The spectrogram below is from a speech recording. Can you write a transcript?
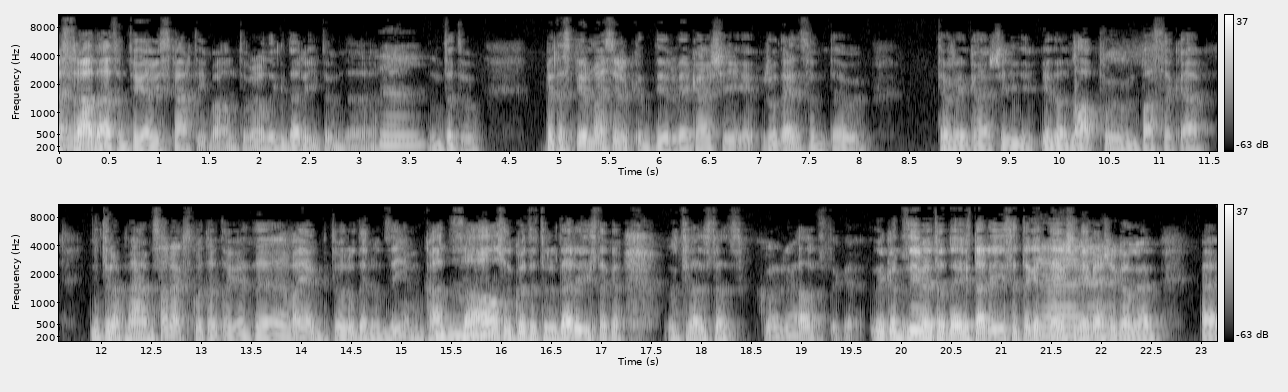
kārtībā. strādāt, un tā kā viss kārtībā, un tu vari likt darīt, un, uh, un tad tu, bet tas pirmais ir, kad ir vienkārši rudens, un tev, tev vienkārši iedod lapu un pasaka, Nu, tur apmēram saraksts, ko tev tagad uh, vajag, to rudenu un ziemu, kādu mm. Mhm. zāli, un ko tu tur darīsi. tā kā. Un tas tāds, ko reāls, tā kā, nekad dzīvē to neesi darījis, un tagad pēkšņi vienkārši kaut kādi uh,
